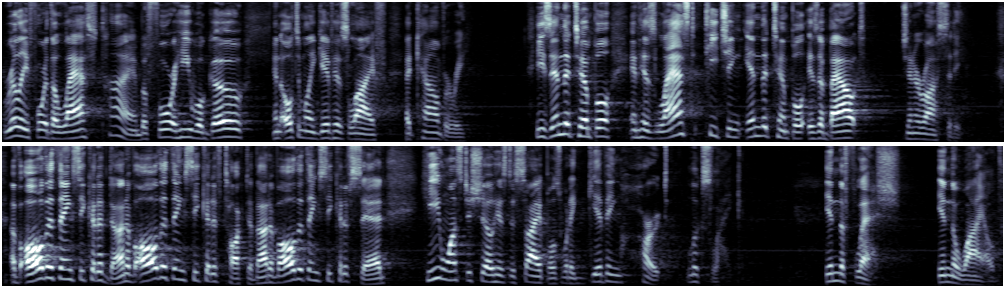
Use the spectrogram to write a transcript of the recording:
really for the last time before he will go and ultimately give his life at Calvary. He's in the temple, and his last teaching in the temple is about generosity. Of all the things he could have done, of all the things he could have talked about, of all the things he could have said, he wants to show his disciples what a giving heart looks like in the flesh, in the wild.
